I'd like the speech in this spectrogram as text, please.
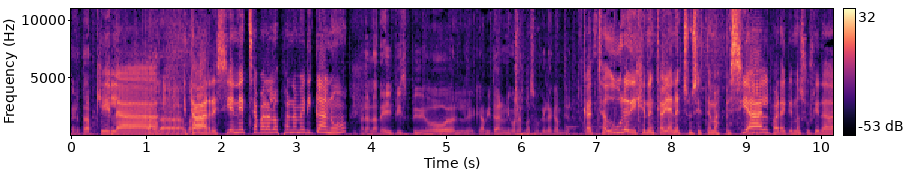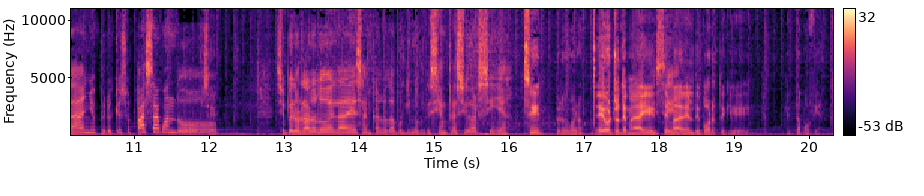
¿Verdad? Que la, estaba recién hecha para los panamericanos. Y para la Davis pidió el capitán Nicolás Mazú que la cambiara. Cancha dura, dijeron que habían hecho un sistema especial para que no sufriera daños, pero es que eso pasa cuando Sí, pero raro lo de la de San Carlos de Apoquindo, porque siempre ha sido arcilla. Sí, pero bueno, es otro tema, hay el tema del deporte que, que estamos viendo.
